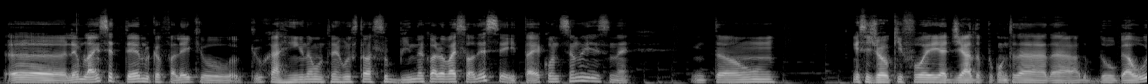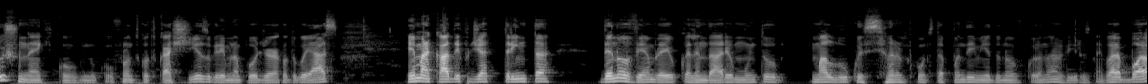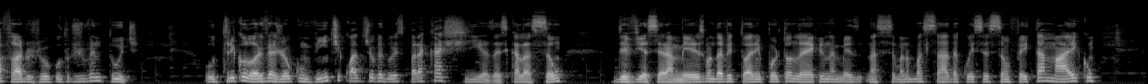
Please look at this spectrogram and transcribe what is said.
Uh, lembro lá em setembro que eu falei que o, que o carrinho da montanha russa estava subindo, agora vai só descer. E tá acontecendo isso, né? Então, esse jogo que foi adiado por conta da, da do Gaúcho, né? Que, no confronto contra o Caxias, o Grêmio não pôde jogar contra o Goiás. Remarcado aí pro dia 30 de novembro, aí o calendário muito maluco esse ano por conta da pandemia do novo coronavírus. Né? Agora, bora falar do jogo contra o Juventude. O Tricolor viajou com 24 jogadores para Caxias. A escalação devia ser a mesma da vitória em Porto Alegre na, na semana passada, com exceção feita a Maicon,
